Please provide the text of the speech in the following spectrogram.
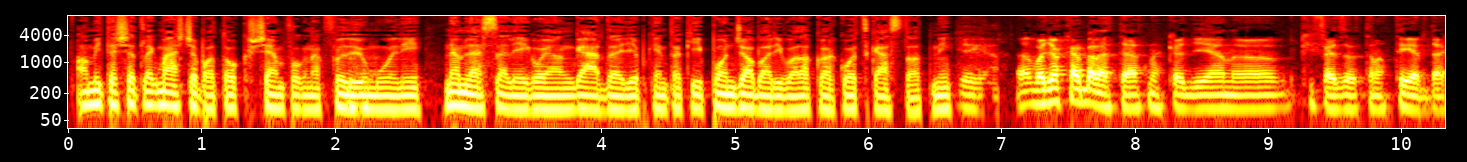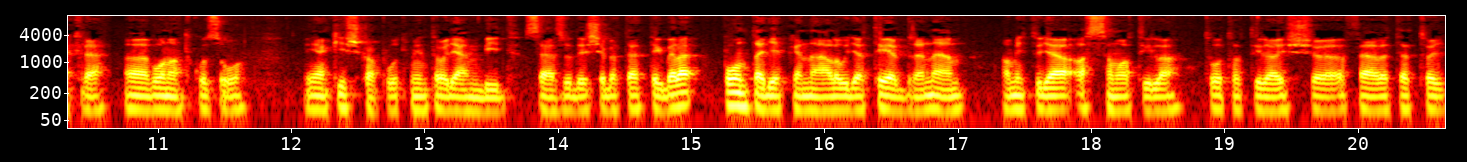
amit esetleg más csapatok sem fognak fölülmúlni. Nem lesz elég olyan gárda egyébként, aki pont Jabarival akar kockáztatni. Igen. Vagy akár beletehetnek egy ilyen kifejezetten a térdekre vonatkozó ilyen kiskaput, mint ahogy Embiid szerződésébe tették bele. Pont egyébként nála ugye a térdre nem, amit ugye azt hiszem Attila, Tóth Attila is felvetett, hogy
